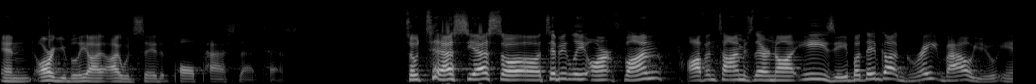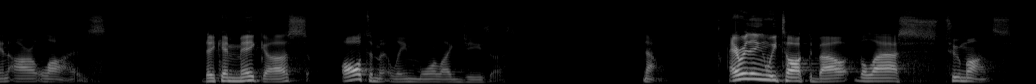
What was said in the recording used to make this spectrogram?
And arguably, I, I would say that Paul passed that test. So, tests, yes, uh, typically aren't fun. Oftentimes, they're not easy, but they've got great value in our lives. They can make us ultimately more like Jesus. Now, everything we talked about the last two months,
